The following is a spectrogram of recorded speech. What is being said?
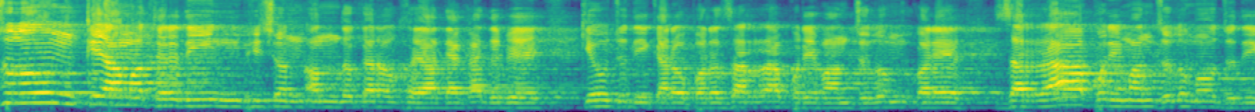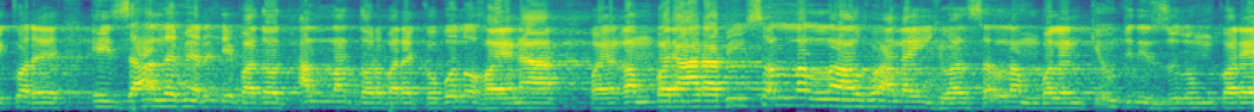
জুলুম কিয়ামতের দিন ভীষণ অন্ধকার হয়ে দেখা দেবে। কেউ যদি কারও উপর জাররা পরিমাণ জুলুম করে জাররা পরিমাণ জুলুমও যদি করে, এই জালেমের ইবাদত আল্লাহর দরবারে কবুল হয় না। পয়গম্বর আরবি সাল্লাল্লাহু আলাইহি ওয়াসাল্লাম বলেন, কেউ যদি জুলুম করে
